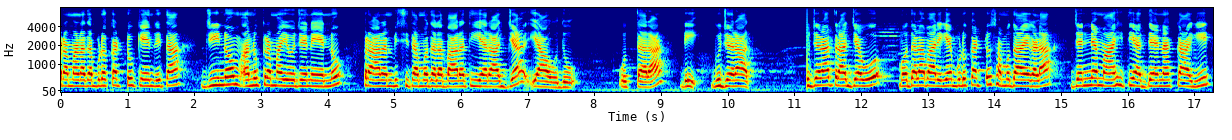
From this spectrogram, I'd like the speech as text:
ಪ್ರಮಾಣದ ಬುಡಕಟ್ಟು ಕೇಂದ್ರಿತ ಜೀನೋಮ್ ಅನುಕ್ರಮ ಯೋಜನೆಯನ್ನು ಪ್ರಾರಂಭಿಸಿದ ಮೊದಲ ಭಾರತೀಯ ರಾಜ್ಯ ಯಾವುದು? ಉತ್ತರ, ಡಿ, ಗುಜರಾತ್. ಗುಜರಾತ್ ರಾಜ್ಯವು ಮೊದಲ ಬಾರಿಗೆ ಬುಡಕಟ್ಟು ಸಮುದಾಯಗಳ ಜನ್ಯ ಮಾಹಿತಿ ಅಧ್ಯಯನಕ್ಕಾಗಿ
